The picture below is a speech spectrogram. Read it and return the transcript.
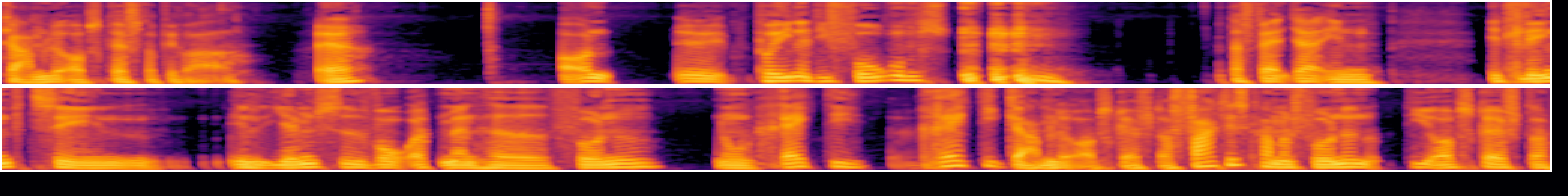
gamle opskrifter bevaret. Ja. Og øh, på en af de forums, der fandt jeg en, et link til en, en hjemmeside, hvor at man havde fundet nogle rigtig, rigtig gamle opskrifter. Faktisk har man fundet de opskrifter,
